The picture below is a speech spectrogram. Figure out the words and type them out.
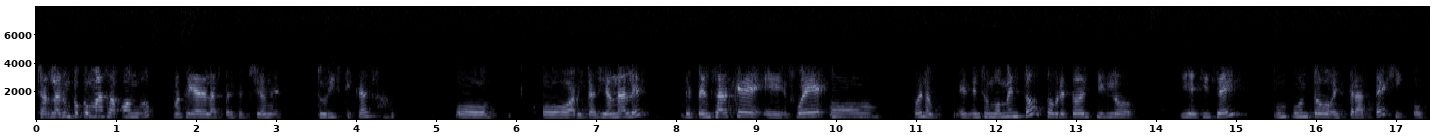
charlar un poco más a fondo, más allá de las percepciones turísticas o, habitacionales, de pensar que eh, fue un, bueno, en, en, su momento, sobre todo el siglo XVI, un punto estratégico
